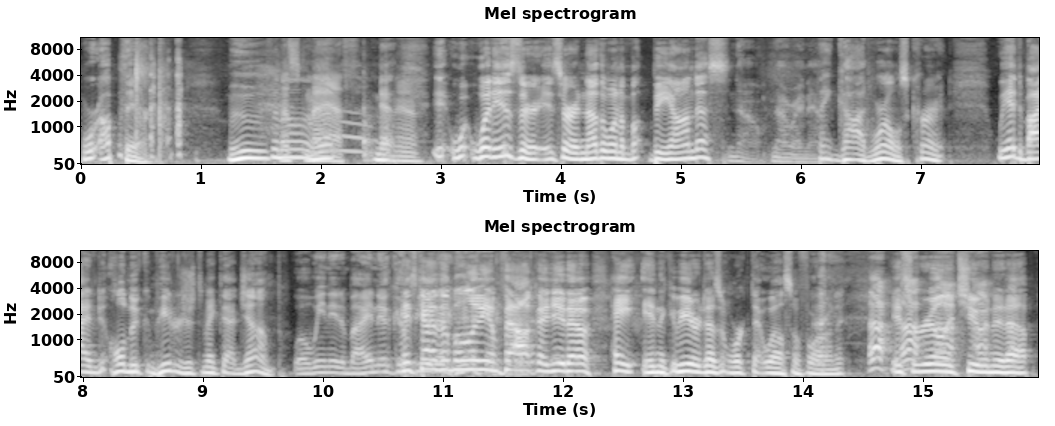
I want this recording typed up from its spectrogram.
we're up there. Moving That's on. math. Math. Yeah. It- wh- what is there? Is there another one ab- beyond us? No, not right now. Thank God, we're almost current. We had to buy a whole new computer just to make that jump. well, we need to buy a new computer. It's kind of the Millennium Falcon, you know. Hey, and the computer doesn't work that well so far on it. It's really chewing it up.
